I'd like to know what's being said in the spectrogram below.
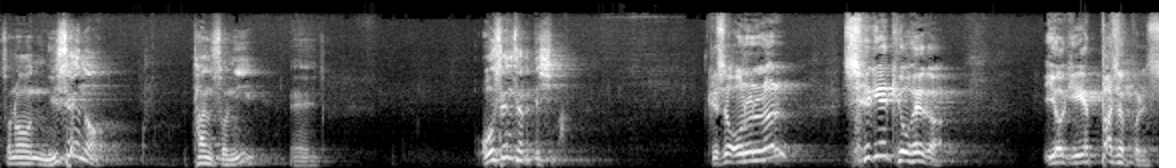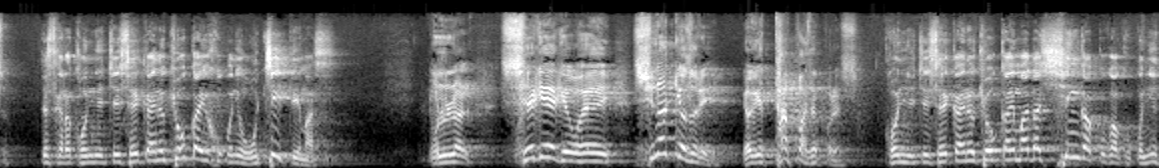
その偽の炭素に、えー汚染されてしまう。 그래서 오늘날 세계 교회가 여기에 빠져버렸어. ですから今日、世界の教会がここに陥っています。 오늘날 세계 교회의 신학교들이 여기에 다 빠져버렸어. 今日、世界の教会まだ進学校がここに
